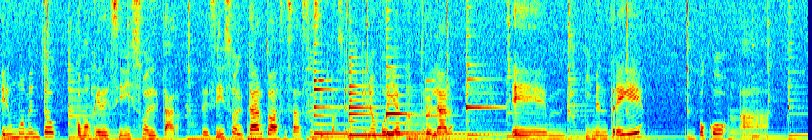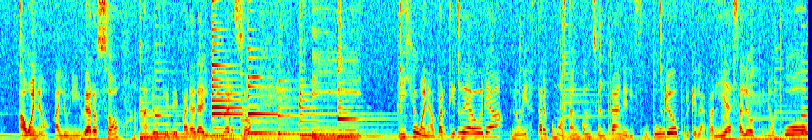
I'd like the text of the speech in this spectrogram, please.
en un momento como que decidí soltar, decidí soltar todas esas situaciones que no podía controlar em, y me entregué un poco a, a, bueno, al universo, a lo que deparara el universo y dije, bueno, a partir de ahora no voy a estar como tan concentrada en el futuro porque la realidad es algo que no puedo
